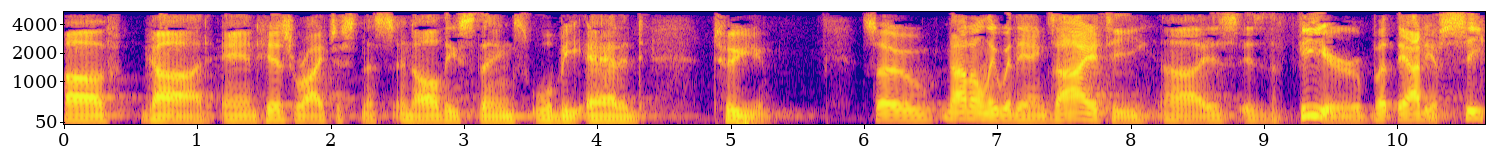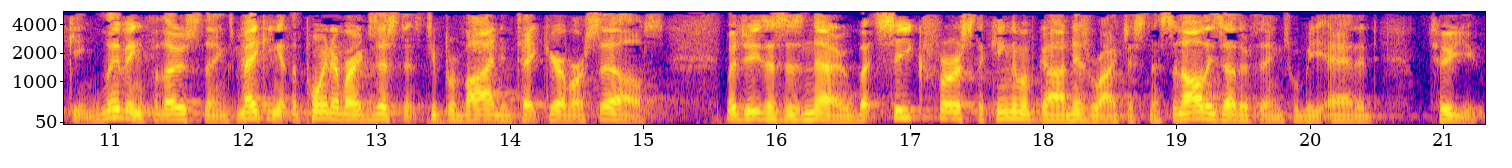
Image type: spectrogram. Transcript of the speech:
of God and his righteousness, and all these things will be added to you. So, not only with the anxiety uh, is, is the fear, but the idea of seeking, living for those things, making it the point of our existence to provide and take care of ourselves. But Jesus says, no, but seek first the kingdom of God and his righteousness, and all these other things will be added to you.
